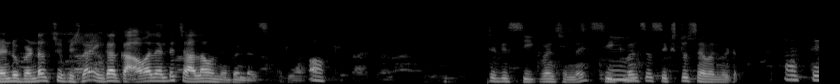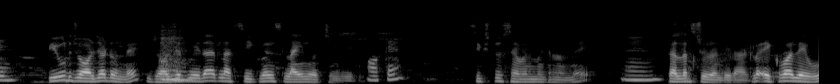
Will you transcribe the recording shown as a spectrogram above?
రెండు బెండల్స్ చూపించిన. ఇంకా కావాలంటే చాలా ఉన్నాయి బెండల్స్ ఇది సీక్వెన్స్ ఉన్నాయి. Sequins six to seven metre okay pure georgette ఉంది. జార్జెట్ మీద ఇట్లా సీక్వెన్స్ లైన్ వచ్చింది. Okay six to seven metre ఉంది కలర్స్ చూడండి దాంట్లో. ఎక్కువ లేవు.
